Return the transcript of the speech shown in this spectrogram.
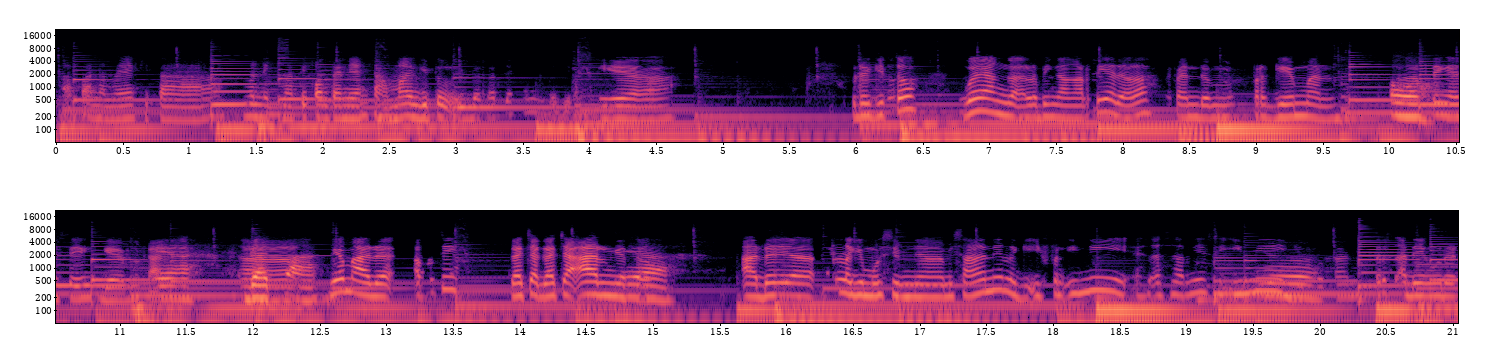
Apa namanya kita menikmati konten yang sama gitu ibaratnya kan begitu Iya. udah gitu gue yang nggak lebih nggak ngerti adalah fandom pergaman. Oh. Ngerti gak sih game kan? Ya Eh, gacha. game ada apa sih? Gacha-gacaan gitu. Iya. Ada ya kan lagi musimnya misalnya nih lagi event ini SSR-nya si ini Iya. gitu kan. Terus ada yang udah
